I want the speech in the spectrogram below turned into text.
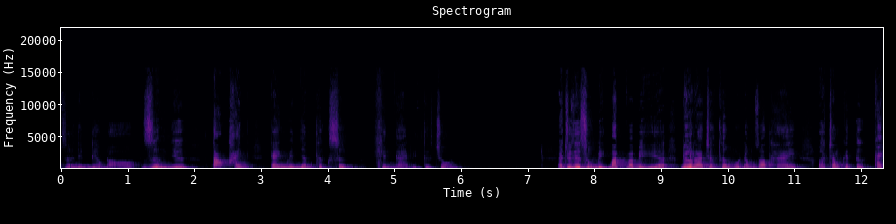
giữa những điều đó dường như tạo thành cái nguyên nhân thực sự khiến ngài bị từ chối. À, Chúa Giêsu bị bắt và bị ờ, đưa ra trước thượng hội đồng Do Thái ở trong cái tư cách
